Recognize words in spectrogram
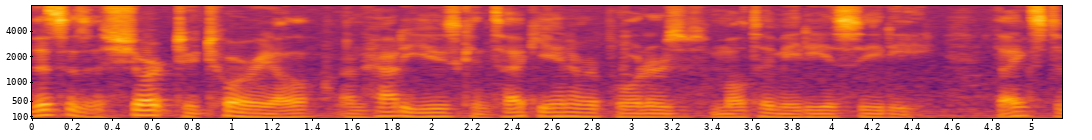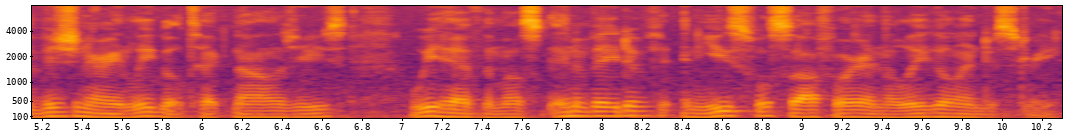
This is a short tutorial on how to use Kentuckiana Reporter's multimedia CD. Thanks to Visionary Legal Technologies, we have the most innovative and useful software in the legal industry.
